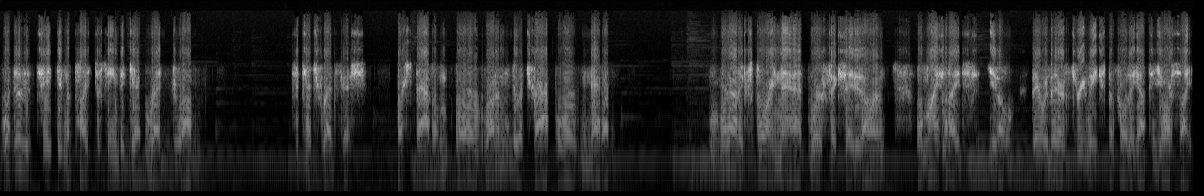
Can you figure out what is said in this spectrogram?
What does it take in the Pleistocene to get red drum? To catch redfish, or stab them, or run them into a trap, or net them? We're not exploring that. We're fixated on, well, my sites, you know, they were there three weeks before they got to your site.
